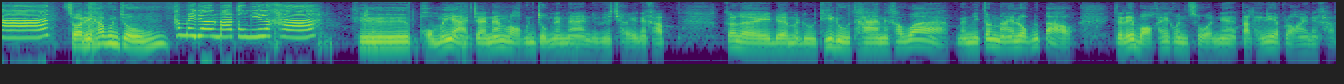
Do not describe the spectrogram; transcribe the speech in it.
ดีค่ะคุณชาร์ตสวัสดีครับคุณจุ๋มทำไมเดินมาตรงนี้ล่ะคะ คือผมไม่อยากจะนั่งรอคุณจุ๋มนานๆอยู่เฉยๆนะครับ ก็เลยเดินมาดูที่ดูทางนะครับว่ามันมีต้นไม้รกหรือเปล่า จะได้บอกให้คนสวนเนี่ยตัดให้เรียบร้อยนะครับ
